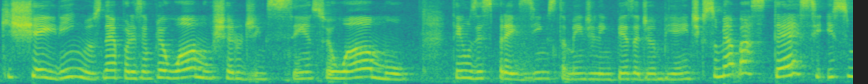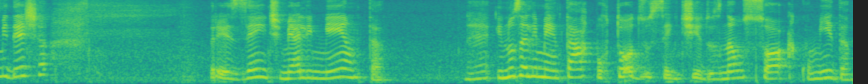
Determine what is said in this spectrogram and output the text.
que cheirinhos, né? Por exemplo, eu amo o cheiro de incenso, eu amo. Tem uns sprayzinhos também de limpeza de ambiente, que isso me abastece, isso me deixa presente, me alimenta, né? E nos alimentar por todos os sentidos, não só a comida.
